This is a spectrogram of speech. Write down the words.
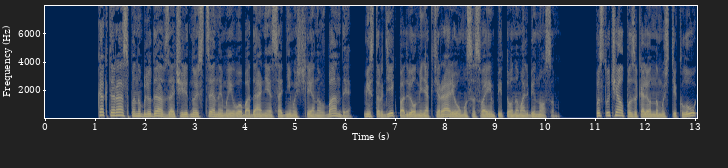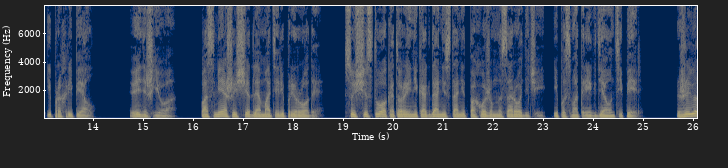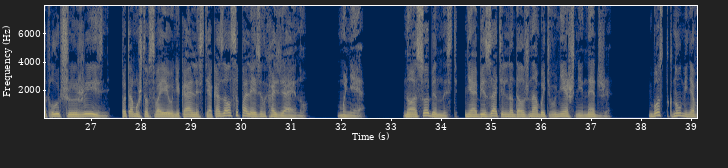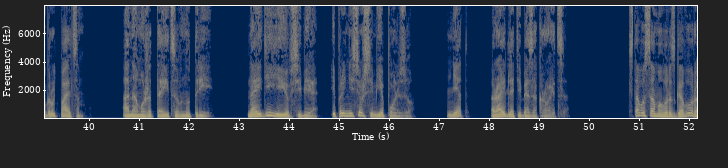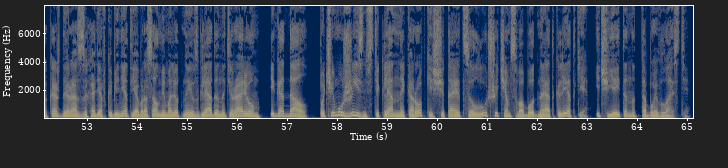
Как-то раз, понаблюдав за очередной сценой моего бадания с одним из членов банды, мистер Дик подвел меня к террариуму со своим питоном-альбиносом. Постучал по закаленному стеклу и прохрипел. Видишь его? Посмешище для матери природы. Существо, которое никогда не станет похожим на сородичей. И посмотри, где он теперь. Живет лучшую жизнь, потому что в своей уникальности оказался полезен хозяину. Мне. Но особенность не обязательно должна быть внешней, Неджи. Босс ткнул меня в грудь пальцем. Она может таиться внутри. Найди ее в себе и принесешь семье пользу. Нет, рай для тебя закроется. С того самого разговора, каждый раз, заходя в кабинет, я бросал мимолетные взгляды на террариум и гадал, почему жизнь в стеклянной коробке считается лучше, чем свободная от клетки и чьей-то над тобой власти.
